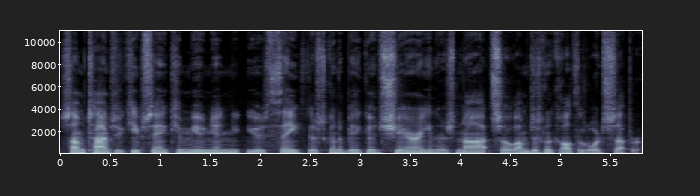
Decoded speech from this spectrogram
sometimes you keep saying communion, you think there's going to be a good sharing, and there's not. So I'm just going to call it the Lord's Supper.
